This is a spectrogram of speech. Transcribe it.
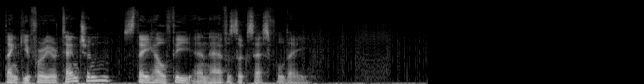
Thank you for your attention, stay healthy and have a successful day.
